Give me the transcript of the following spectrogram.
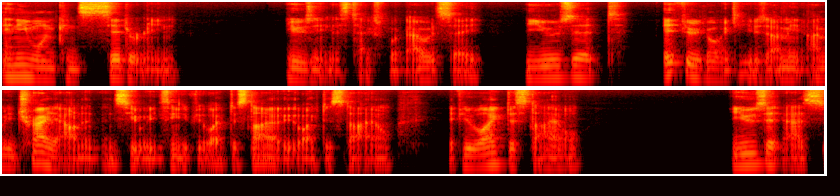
anyone considering using this textbook. I would say use it if you're going to use it. I mean, I mean, try it out and, and see what you think. If you like to style, you like to style. If you like to style, use it as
